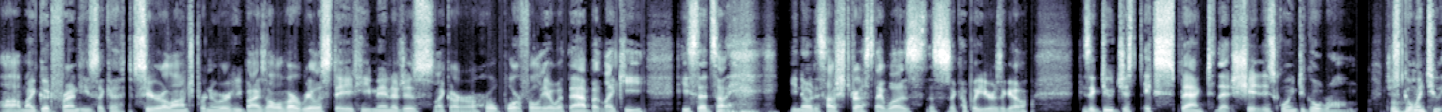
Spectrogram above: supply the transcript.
uh, my good friend. He's like a serial entrepreneur. He buys all of our real estate. He manages like our, our whole portfolio with that. But like he he said something. he noticed how stressed I was. This is a couple years ago. He's like, dude, just expect that shit is going to go wrong. Just Mhm. go into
